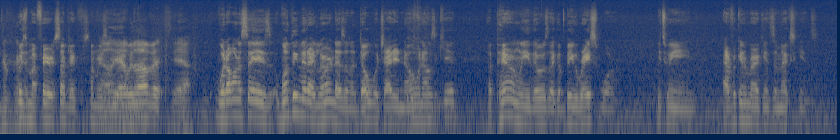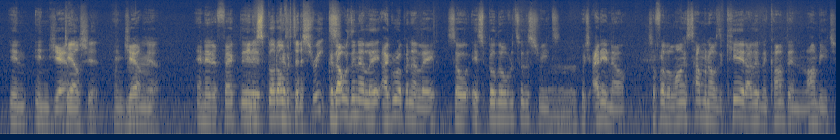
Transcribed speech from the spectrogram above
which is my favorite subject for some reason. Hell yeah, yeah, we man. love it. yeah, What I want to say is one thing that I learned as an adult, which I didn't know when I was a kid. Apparently, there was like a big race war between African Americans and Mexicans in in jail. jail shit. In jail, Mhm. Yeah, and it affected. and it spilled over to the streets. Because I was in LA, I grew up in LA, so it spilled over to the streets, Mhm. which I didn't know. So for the longest time when I was a kid, I lived in Compton, and Long Beach.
